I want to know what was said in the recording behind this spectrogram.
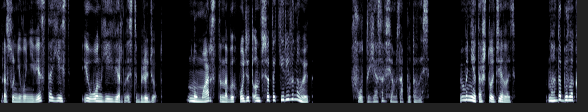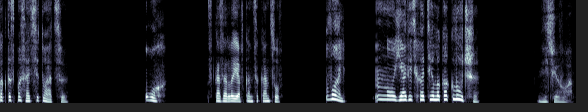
раз у него невеста есть, и он ей верность блюдет. Но Марстона, выходит, он все таки ревнует. Фу ты, я совсем запуталась. Мне-то что делать? Надо было как-то спасать ситуацию. «Ох», — сказала я в конце концов. «Валь, но я ведь хотела как лучше». «Ничего», —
